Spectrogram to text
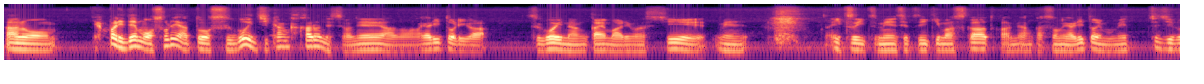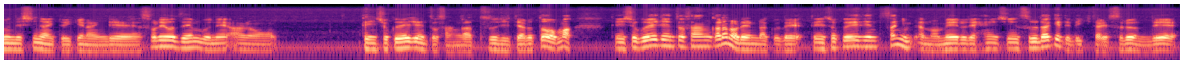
あの、やっぱりでもそれやとすごい時間かかるんですよね。あの、やりとりがすごい何回もありますし、めいついつ面接行きますかとか、なんかそのやりとりもめっちゃ自分でしないといけないんで、それを全部ね、あの、転職エージェントさんが通じてやると、まあ、転職エージェントさんからの連絡で、転職エージェントさんにあのメールで返信するだけでできたりするんで、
